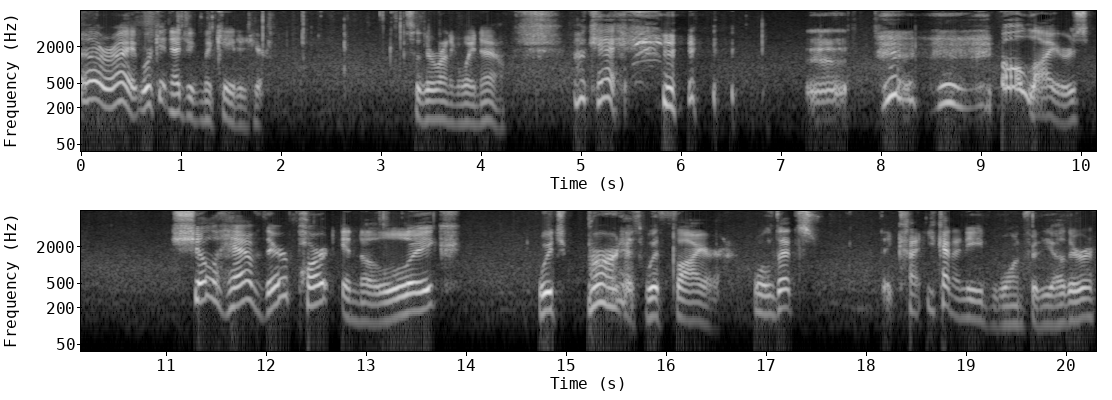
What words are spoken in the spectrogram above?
All right, we're getting educated here. So they're running away now. Okay. All liars shall have their part in the lake which burneth with fire. Well, that's they kind. You kind of need one for the other.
